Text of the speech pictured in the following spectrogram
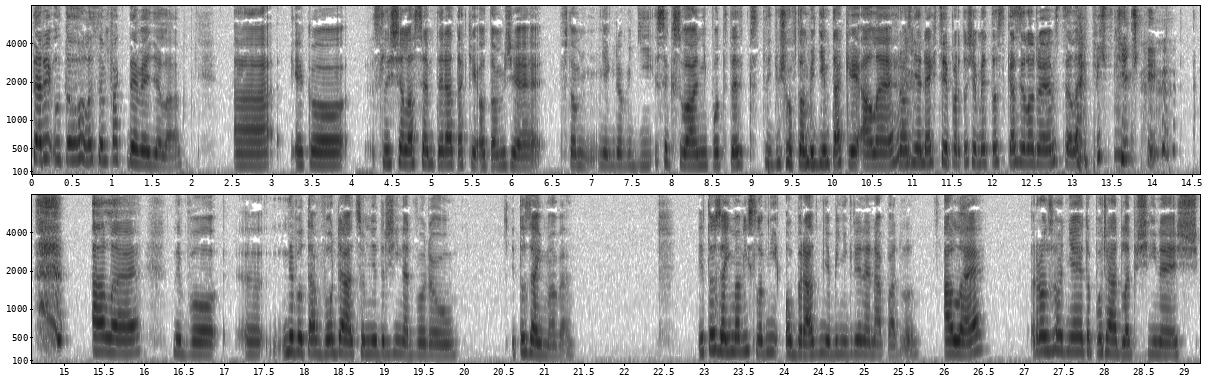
Tady u tohohle jsem fakt nevěděla. A jako slyšela jsem teda taky o tom, že v tom někdo vidí sexuální podtext, teď už ho v tom vidím taky, ale hrozně nechci, protože mi to zkazilo dojem z celé písničky. ale, nebo, nebo ta voda, co mě drží nad vodou, je to zajímavé. Je to zajímavý slovní obrat, mě by nikdy nenapadl. Ale rozhodně je to pořád lepší než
